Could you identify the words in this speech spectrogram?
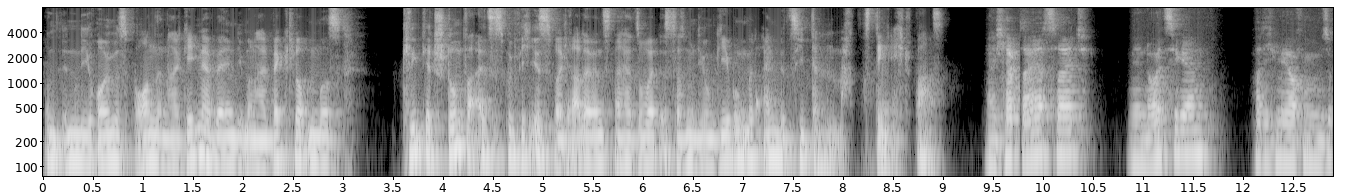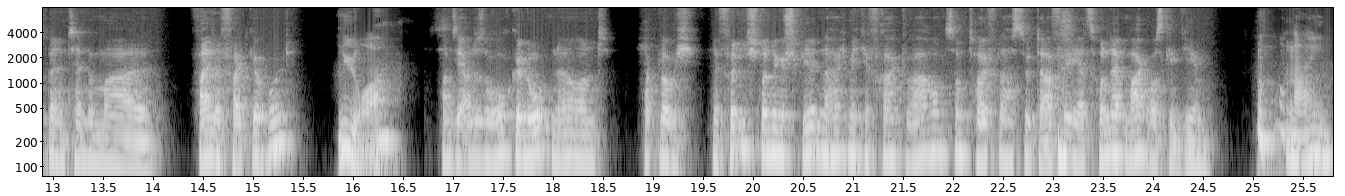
und in die Räume spawnen dann halt Gegnerwellen, die man halt wegkloppen muss. Klingt jetzt stumpfer, als es wirklich ist, weil gerade wenn es halt so weit ist, dass man die Umgebung mit einbezieht, dann macht das Ding echt Spaß. Ja, Ich habe seinerzeit in den 90ern hatte ich mir auf dem Super Nintendo mal Final Fight geholt. Ja, Das haben sie alle so hoch gelobt, ne? Und ich habe, glaube ich, eine Viertelstunde gespielt und da habe ich mich gefragt, warum zum Teufel hast du dafür jetzt 100 Mark ausgegeben? Oh nein.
